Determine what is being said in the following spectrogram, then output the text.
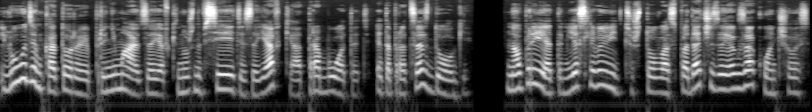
людям, которые принимают заявки, нужно все эти заявки отработать. Это процесс долгий. Но при этом, если вы видите, что у вас подача заявок закончилась,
